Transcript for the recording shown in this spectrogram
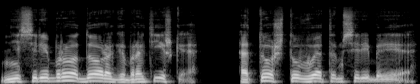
«Не серебро дорого, братишка, а то, что в этом серебре».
